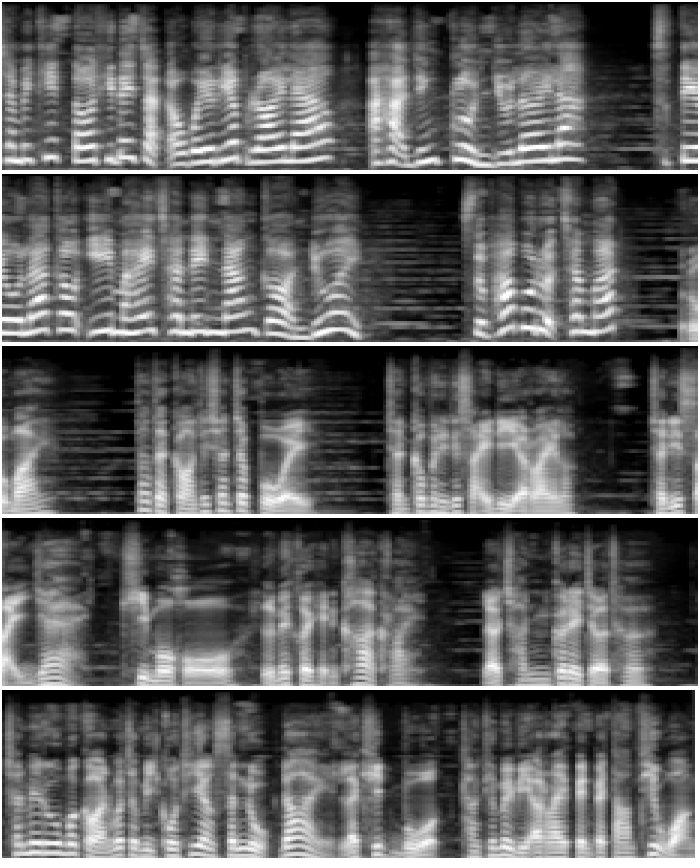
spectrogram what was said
ฉันไปที่โต๊ะที่ได้จัดเอาไว้เรียบร้อยแล้ว อาหารยังกลุ่นอยู่เลยล่ะ สติลลากเก้าอี้มาให้ฉันได้นั่งก่อนด้วย สุภาพบุรุษชะมัด รู้ไหม ตั้งแต่ก่อนที่ฉันจะป่วย ฉันก็ไม่ได้นิสัยดีอะไรหรอก ฉันนิสัยแย่ ขี้โมโห และไม่เคยเห็นค่าใคร แล้วฉันก็ได้เจอเธอ ฉันไม่รู้มาก่อนว่าจะมีคนที่ยังสนุกได้ และคิดบวก ทั้งที่ไม่มีอะไรเป็นไปตามที่หวัง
